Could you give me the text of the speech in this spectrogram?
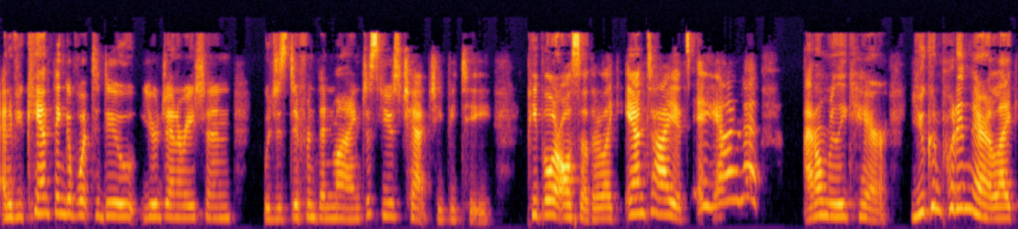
And if you can't think of what to do, your generation, which is different than mine, just use Chat GPT. People are also, they're like anti, it's AI. I don't really care. You can put in there like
